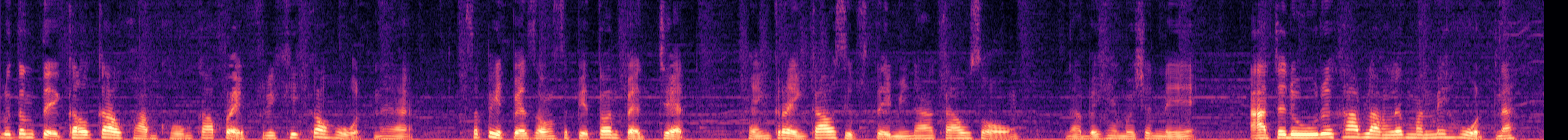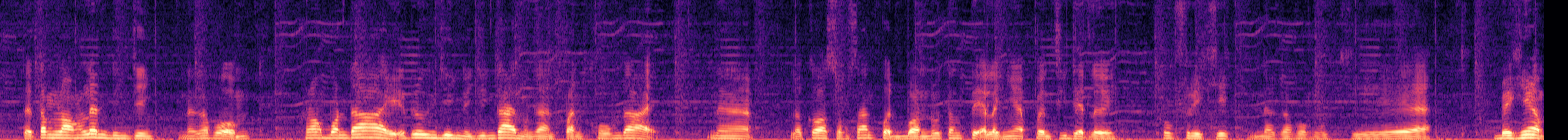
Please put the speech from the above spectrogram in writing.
ลูกตั้งเตะ 99 ความโค้ง 98 ฟรีคิกก็โหดนะฮะ สปีด 82 สปีดต้น 87 แข็งแกร่ง 90 สเตมิน่า 92 นะเบคแฮมเวอร์ชันนี้ อาจจะดูด้วยคาพลังแล้วมันไม่โหดนะ แต่ต้องลองเล่นจริง ๆ นะครับผมครองบอลได้เรื่องยิงเนี่ยยิงได้เหมือนกันฟันโค้งได้นะฮะแล้วก็สองสั้นเปิดบอลลูกตั้งเตะอะไรเงี้ยเป็นทีเด็ดเลยพวกฟรีคิกนะครับผมโอเคเบคแฮม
